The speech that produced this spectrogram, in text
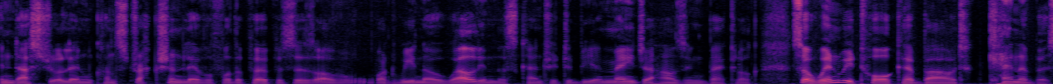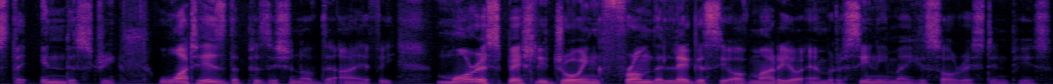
industrial and construction level for the purposes of what we know well in this country to be a major housing backlog. So when we talk about cannabis, the industry, what is the position of the IFP? More especially drawing from the legacy of Mario Ambrosini, may his soul rest in peace.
